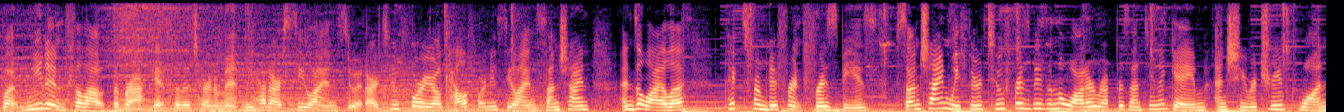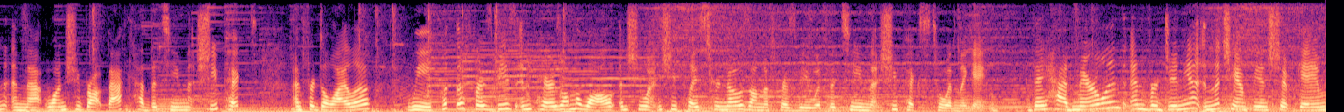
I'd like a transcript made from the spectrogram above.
but we didn't fill out the bracket for the tournament. We had our sea lions do it. Our two four-year-old California sea lions, Sunshine and Delilah, picked from different frisbees. Sunshine, we threw two frisbees in the water representing a game, and she retrieved one, and that one she brought back had the team that she picked. And for Delilah, we put the frisbees in pairs on the wall, and she went and she placed her nose on the frisbee with the team that she picks to win the game. They had Maryland and Virginia in the championship game,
